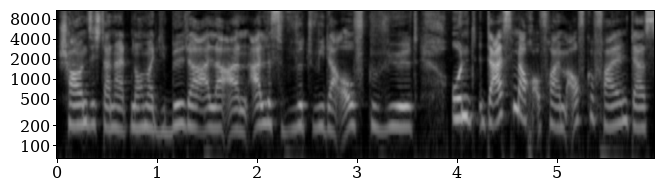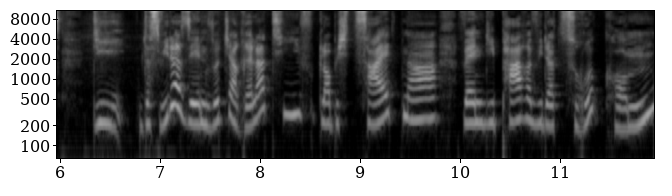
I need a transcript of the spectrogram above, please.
schauen sich dann halt nochmal die Bilder alle an, alles wird wieder aufgewühlt. Und da ist mir auch vor allem aufgefallen, dass die, das Wiedersehen wird ja relativ, glaube ich, zeitnah, wenn die Paare wieder zurückkommen.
